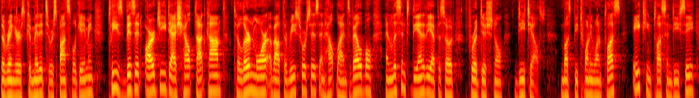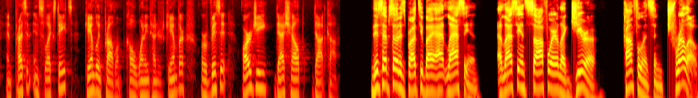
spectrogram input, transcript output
The Ringer is committed to responsible gaming. Please visit rg-help.com to learn more about the resources and helplines available and listen to the end of the episode for additional details. Must be 21 plus, 18 plus in DC and present in select states. Gambling problem? Call 1-800-GAMBLER or visit rg-help.com. This episode is brought to you by Atlassian. Atlassian software like Jira, Confluence, and Trello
